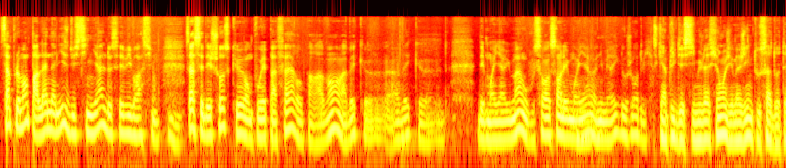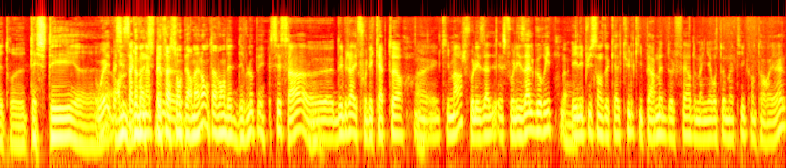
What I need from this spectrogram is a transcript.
simplement par l'analyse du signal de ces vibrations. Mmh. Ça, c'est des choses qu'on ne pouvait pas faire auparavant avec, avec des moyens humains ou sans, sans les moyens numériques d'aujourd'hui. Ce qui implique des simulations, j'imagine, tout ça doit être testé. Euh, oui, bah, ça de, façon euh, permanente avant d'être développé. C'est ça. Euh, déjà, il faut des capteurs qui marchent, il faut les, faut les algorithmes et les puissances de calcul qui permettent de le faire de manière automatique en temps réel.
